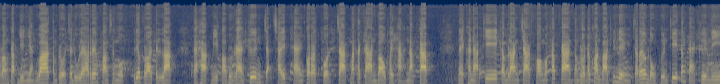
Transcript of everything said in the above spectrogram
พร้อมกับยืนยันว่าตำรวจจะดูแลเรื่องความสงบเรียบร้อยเป็นหลัก แต่หากมีความรุนแรงขึ้นจะใช้แผนกรกฎจากมาตรการเบาไปหาหนักครับในขณะที่กำลังจากกองบังคับการตำรวจนครบาลที่ 1 จะเริ่มลงพื้นที่ตั้งแต่คืนนี้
